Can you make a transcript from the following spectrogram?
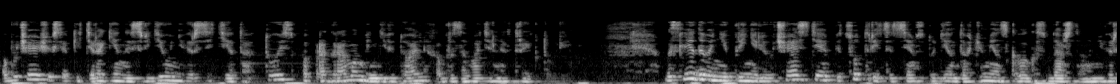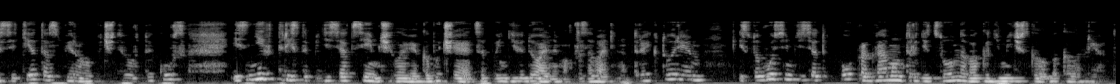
обучающихся в гетерогенной среде университета, то есть по программам индивидуальных образовательных траекторий. В исследовании приняли участие 537 студентов Тюменского государственного университета с 1 по 4 курс. Из них 357 человек обучается по индивидуальным образовательным траекториям и 180 по программам традиционного академического бакалавриата.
